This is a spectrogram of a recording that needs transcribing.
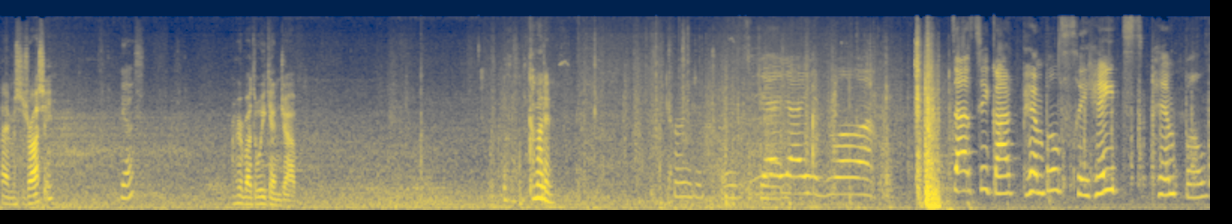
Hi, Mrs. Rossi. Yes? I'm here about the weekend job. Come on in. Sassy got pimples. He hates pimples.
